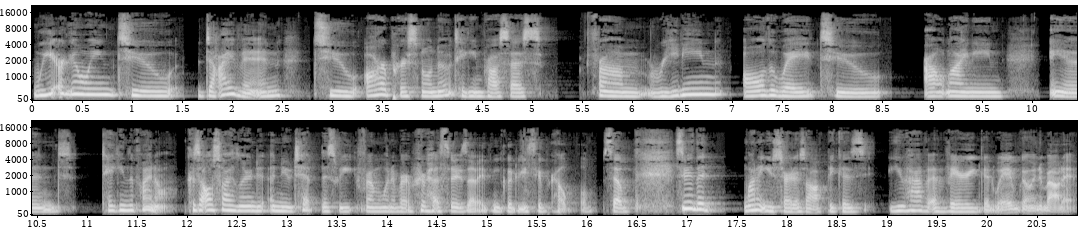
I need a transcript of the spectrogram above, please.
we are going to dive in to our personal note taking process from reading all the way to outlining and taking the final. Because also I learned a new tip this week from one of our professors that I think would be super helpful. So, Samantha, why don't you start us off because you have a very good way of going about it.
